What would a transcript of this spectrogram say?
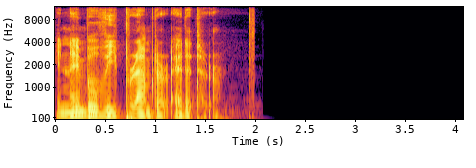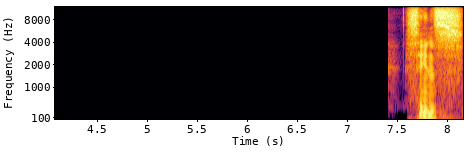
enable the parameter editor. Since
